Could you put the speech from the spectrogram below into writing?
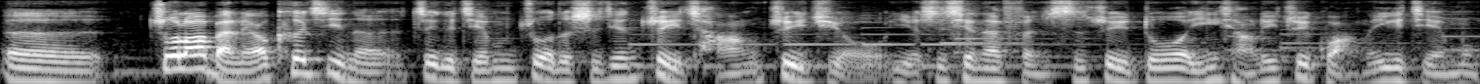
呃，卓老板聊科技呢，这个节目做的时间最长、最久，也是现在粉丝最多、影响力最广的一个节目。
